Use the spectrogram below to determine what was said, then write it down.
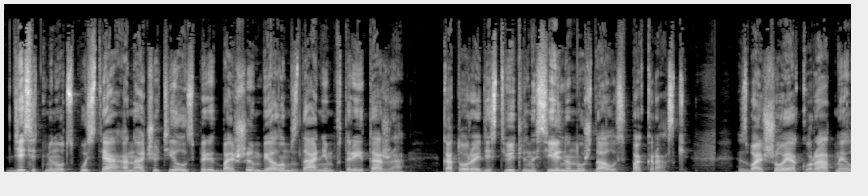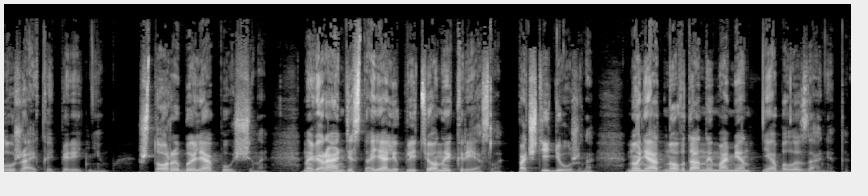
Десять минут спустя она очутилась перед большим белым зданием в три этажа, которое действительно сильно нуждалось в покраске, с большой аккуратной лужайкой перед ним. Шторы были опущены. На веранде стояли плетеные кресла, почти дюжина, но ни одно в данный момент не было занято.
